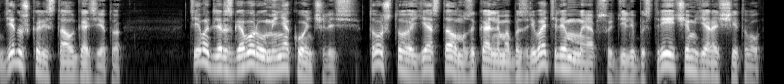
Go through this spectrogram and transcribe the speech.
Дедушка листал газету. Темы для разговора у меня кончились. То, что я стал музыкальным обозревателем, мы обсудили быстрее, чем я рассчитывал.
